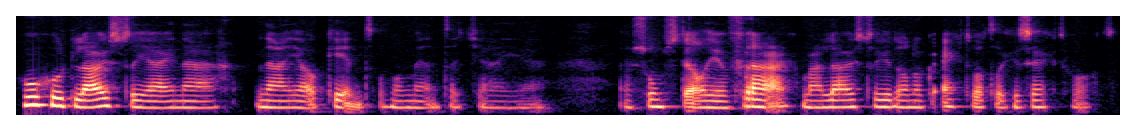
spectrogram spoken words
hoe goed luister jij naar, naar jouw kind op het moment dat jij. Uh, soms stel je een vraag, maar luister je dan ook echt wat er gezegd wordt?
